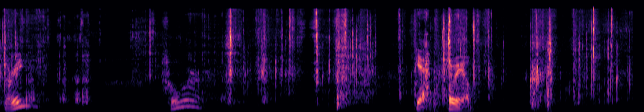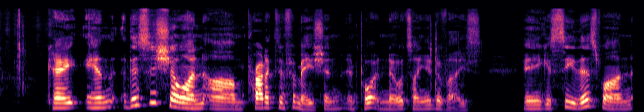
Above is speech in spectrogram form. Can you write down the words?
three, four. Yeah, here we go. Okay, and this is showing um, product information, important notes on your device. And you can see this one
